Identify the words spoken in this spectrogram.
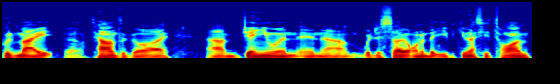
good mate, Yeah. talented guy, um, genuine, and um, we're just so honoured that you've given us your time.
